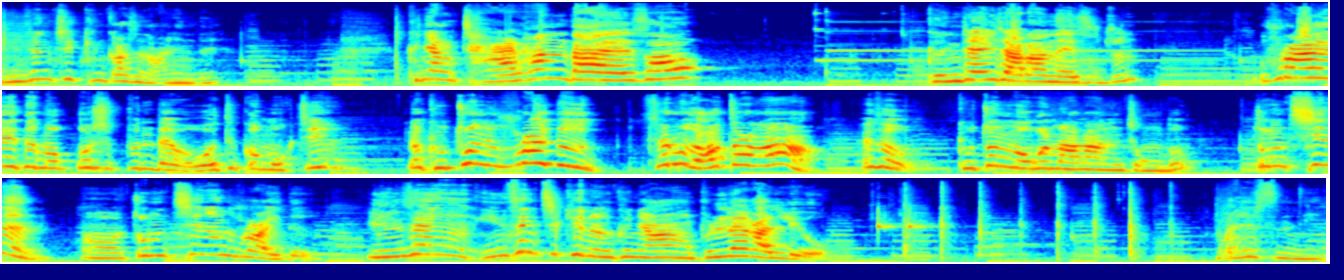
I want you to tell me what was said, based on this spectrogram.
인생 치킨까지는 아닌데? 그냥 잘한다 해서 굉장히 잘하는 수준? 후라이드 먹고 싶은데 어디 거 먹지? 야 교촌이 후라이드 새로 나왔잖아! 해서 교촌 먹을 만한 정도? 좀 치는 어 좀 치는 후라이드. 인생 인생 치킨은 그냥 블랙 알리오. 맛있습니다.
